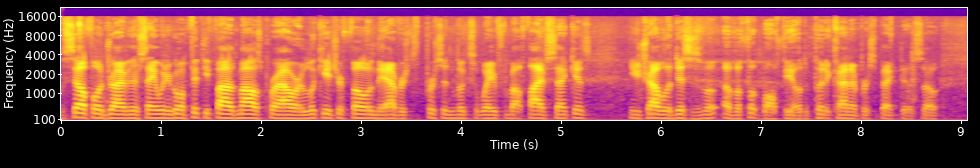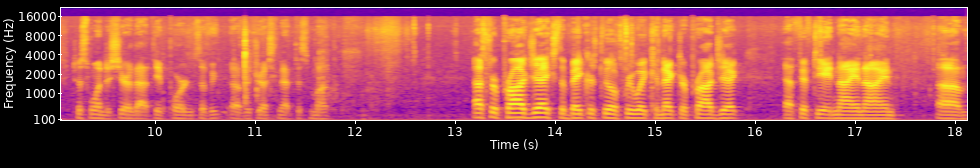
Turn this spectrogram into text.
cell phone driving, they're saying when you're going 55 miles per hour, looking at your phone, the average person looks away for about five seconds. You travel the distance of a, of a football field to put it kind of in perspective. So just wanted to share that, the importance of, of addressing that this month. As for projects, the Bakersfield Freeway Connector Project at 5899, um,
